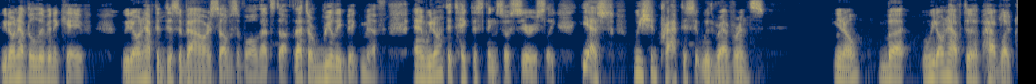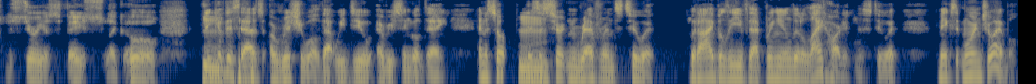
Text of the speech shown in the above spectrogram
We don't have to live in a cave. We don't have to disavow ourselves of all that stuff. That's a really big myth. And we don't have to take this thing so seriously. Yes, we should practice it with reverence. You know, but we don't have to have like the serious face, like, oh, think mm. of this as a ritual that we do every single day. And so mm. there's a mm. certain reverence to it. But I believe that bringing a little lightheartedness to it makes it more enjoyable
